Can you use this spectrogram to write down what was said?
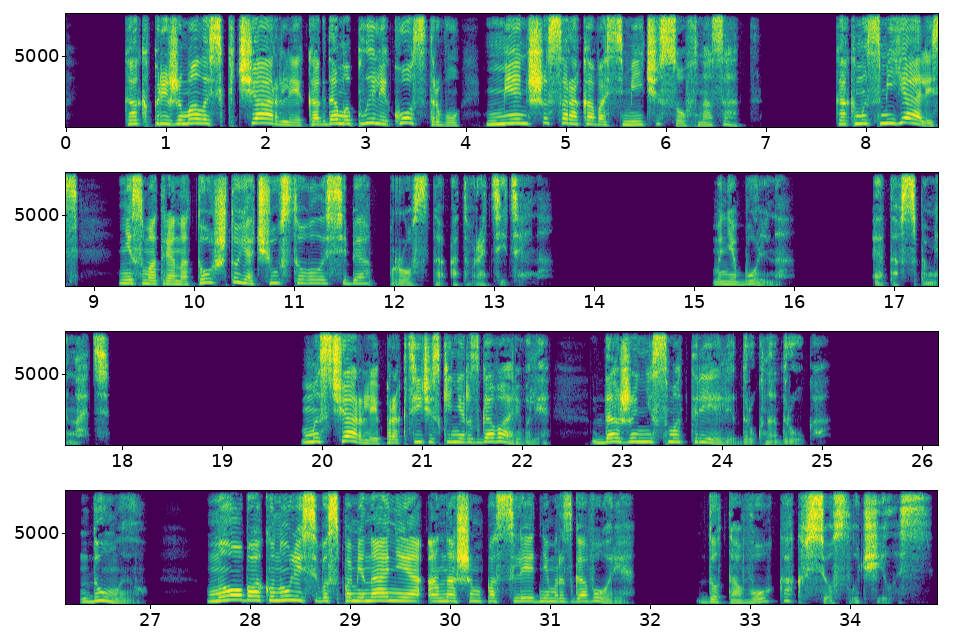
как прижималась к Чарли, когда мы плыли к острову меньше 48 часов назад. Как мы смеялись, несмотря на то, что я чувствовала себя просто отвратительно. Мне больно это вспоминать. Мы с Чарли практически не разговаривали, даже не смотрели друг на друга. Думаю, мы оба окунулись в воспоминания о нашем последнем разговоре до того, как все случилось.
